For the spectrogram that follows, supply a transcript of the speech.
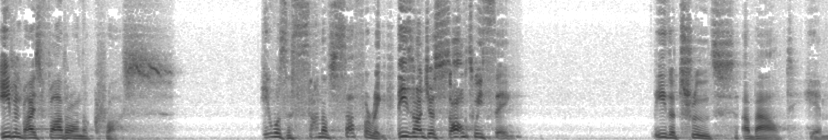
even by his father on the cross. He was a son of suffering. These aren't just songs we sing, these are truths about him.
